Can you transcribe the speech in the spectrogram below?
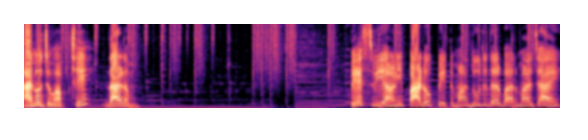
આનો જવાબ છે દાડમ. ભેંસ વિયાણી પાડો પેટમાં, દૂધ દરબારમાં જાય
